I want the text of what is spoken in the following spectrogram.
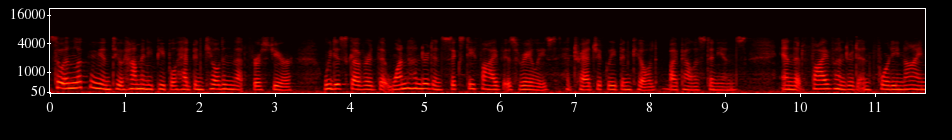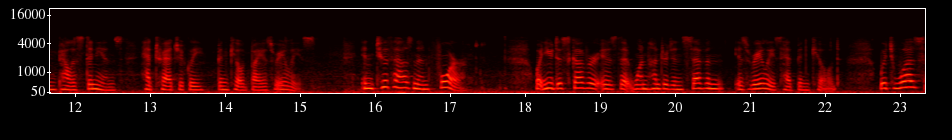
So in looking into how many people had been killed in that first year, we discovered that 165 Israelis had tragically been killed by Palestinians and that 549 Palestinians had tragically been killed by Israelis. In 2004, what you discover is that 107 Israelis had been killed, which was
